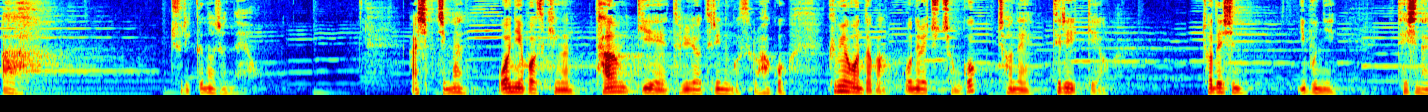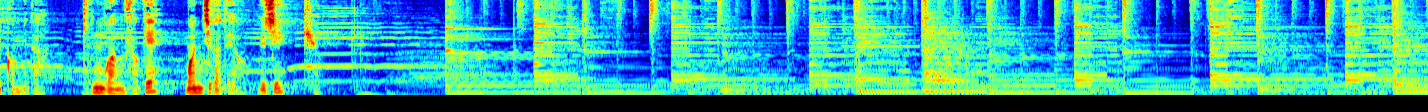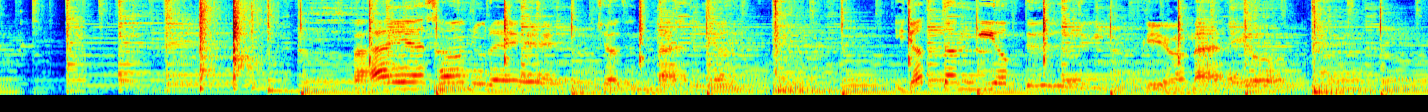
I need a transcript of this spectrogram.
아, 줄이 끊어졌네요. 아쉽지만 원희의 버스킹은 다음 기회에 들려드리는 것으로 하고 금요 원다방 오늘의 추천곡 전해드릴게요. 저 대신 이분이 대신할 겁니다. 김광석의 먼지가 되어 뮤직 큐. 잊었던 기억들이 피어나네요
